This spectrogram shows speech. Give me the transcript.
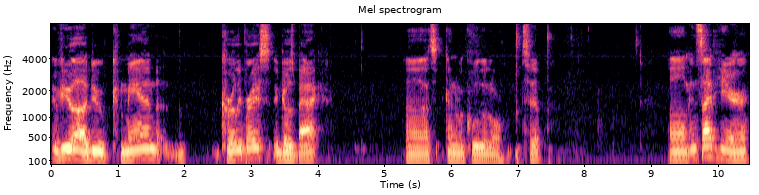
If you uh, do command curly brace, it goes back. Uh, that's kind of a cool little tip. Um, inside here,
